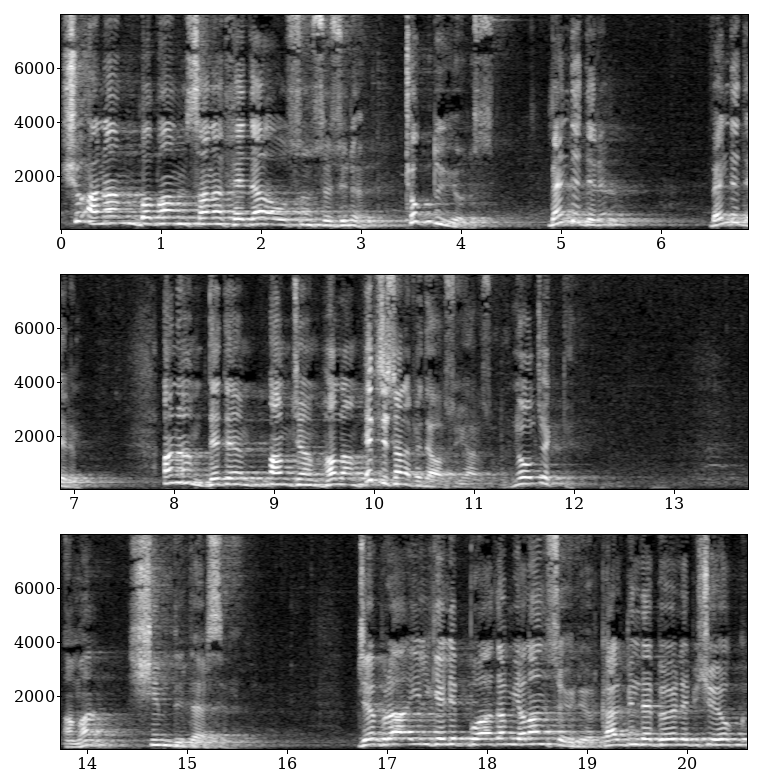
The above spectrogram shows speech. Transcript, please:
Şu anam babam sana feda olsun sözünü çok duyuyoruz. Ben de derim. Ben de derim. Anam, dedem, amcam, halam hepsi sana feda olsun ya Resulallah. Ne olacak ki? Ama şimdi dersin. Cebrail gelip bu adam yalan söylüyor. Kalbinde böyle bir şey yok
